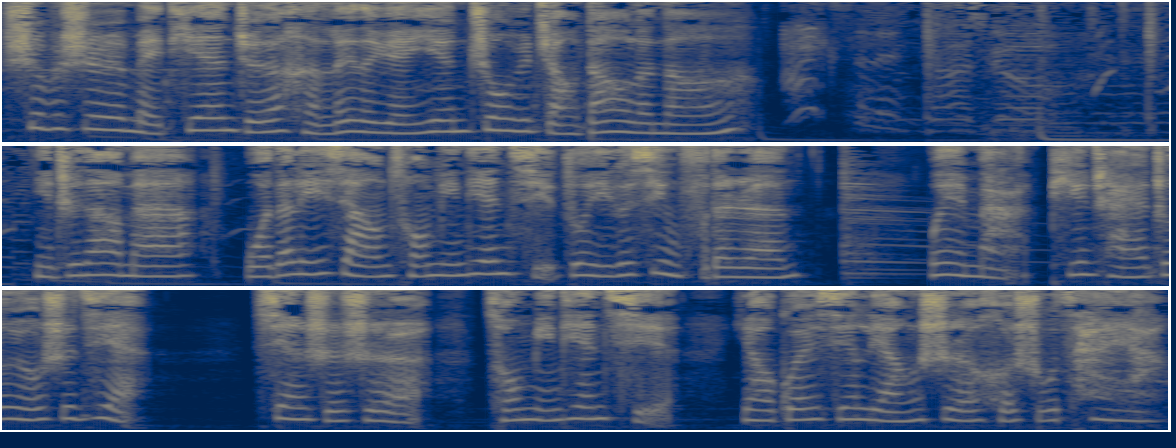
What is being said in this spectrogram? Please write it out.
是不是每天觉得很累的原因终于找到了呢？你知道吗？我的理想从明天起做一个幸福的人，喂马劈柴周游世界。现实是从明天起要关心粮食和蔬菜呀。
